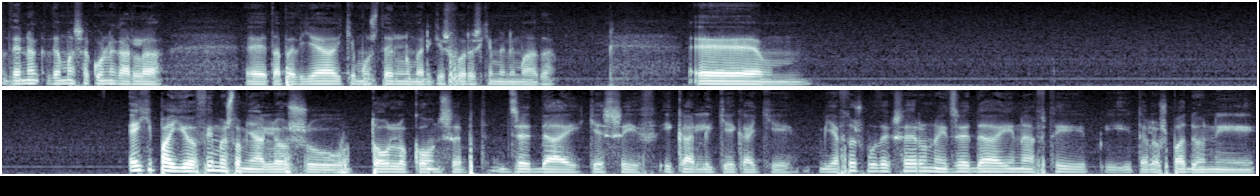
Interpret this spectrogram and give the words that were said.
δεν, α- δεν μας ακούνε καλά ε, τα παιδιά και μου στέλνουν μερικές φορές και μηνύματα. Ε, έχει παγιωθεί μες στο μυαλό σου το όλο concept Jedi και Sith, οι καλοί και οι κακοί. Για αυτούς που δεν ξέρουν, οι Jedi είναι αυτοί, οι, τέλος πάντων, οι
